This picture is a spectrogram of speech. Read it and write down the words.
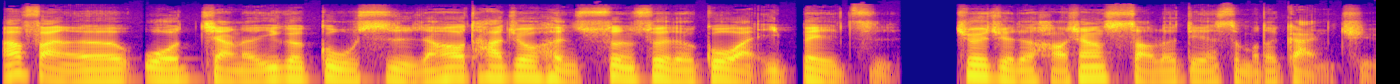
啊反而我讲了一个故事，然后他就很顺遂的过完一辈子，就会觉得好像少了点什么的感觉。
